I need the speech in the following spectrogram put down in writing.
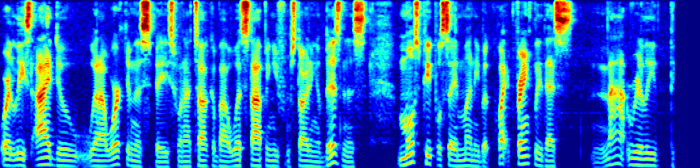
or at least I do when I work in this space, when I talk about what's stopping you from starting a business, most people say money. But quite frankly, that's not really the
